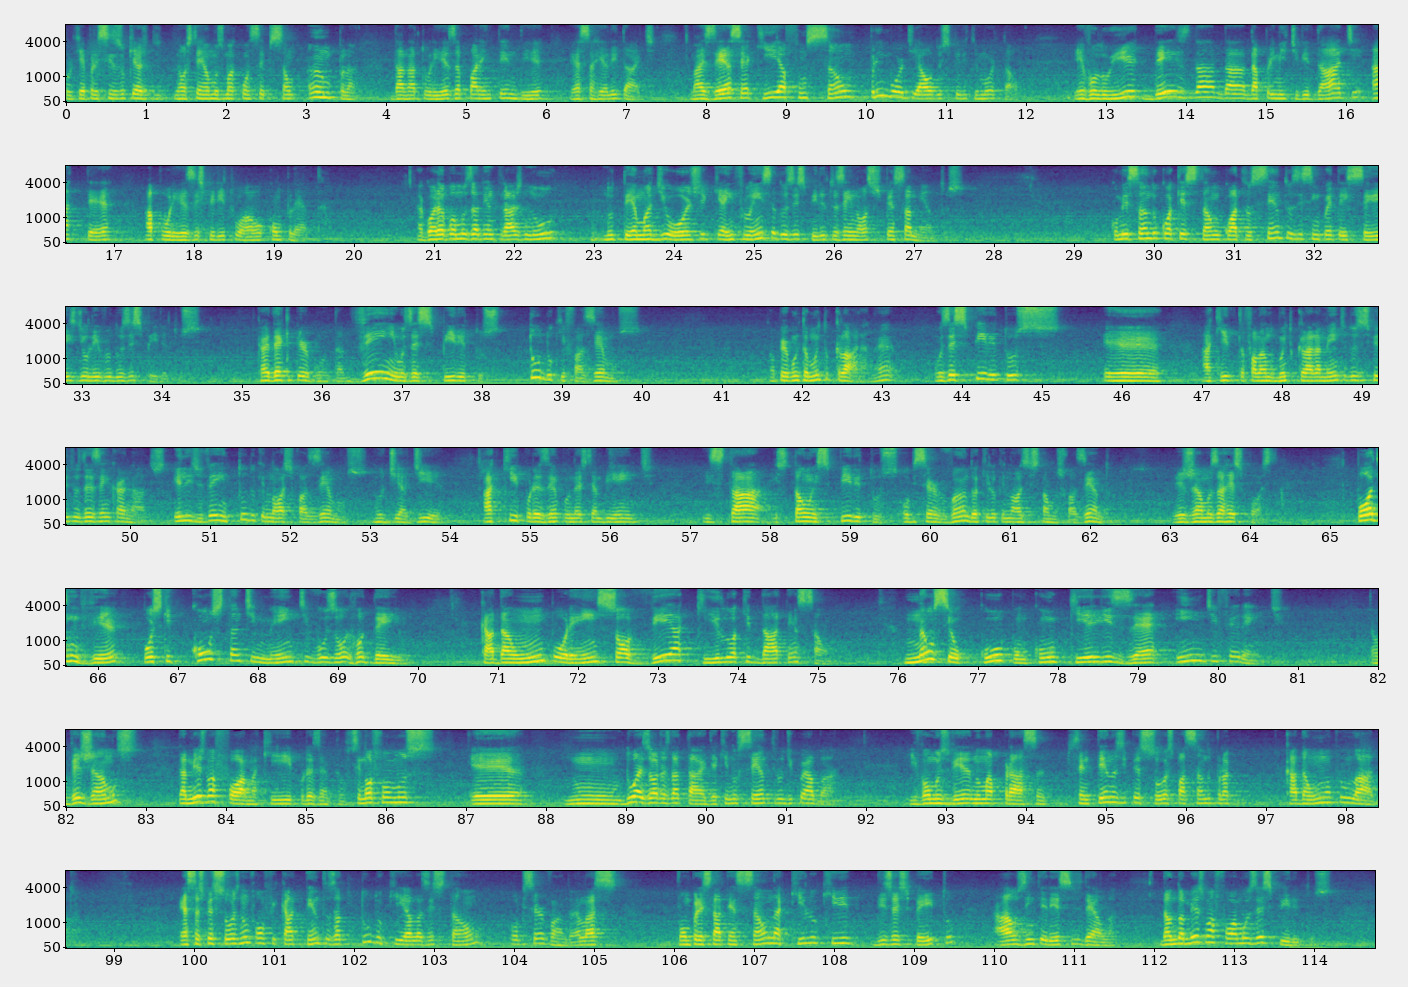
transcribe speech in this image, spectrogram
porque é preciso que nós tenhamos uma concepção ampla da natureza para entender essa realidade. Mas essa é aqui a função primordial do espírito imortal: evoluir desde a da, da primitividade até a pureza espiritual completa. Agora vamos adentrar no, no tema de hoje, que é a influência dos espíritos em nossos pensamentos. Começando com a questão 456 de O Livro dos Espíritos. Kardec pergunta: Veem os espíritos tudo o que fazemos? Uma pergunta muito clara, né? Os espíritos, é, aqui está falando muito claramente dos espíritos desencarnados. Eles veem tudo que nós fazemos no dia a dia. Aqui, por exemplo, neste ambiente, está, estão espíritos observando aquilo que nós estamos fazendo? Vejamos a resposta. Podem ver, pois que constantemente vos rodeio. Cada um, porém, só vê aquilo a que dá atenção. Não se ocupam com o que lhes é indiferente. Então vejamos, da mesma forma que, por exemplo, se nós formos é, um, duas horas da tarde, aqui no centro de Cuiabá. E vamos ver numa praça centenas de pessoas passando para cada uma para um lado. Essas pessoas não vão ficar atentas a tudo que elas estão observando. Elas vão prestar atenção naquilo que diz respeito aos interesses dela. Dando da mesma forma os espíritos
